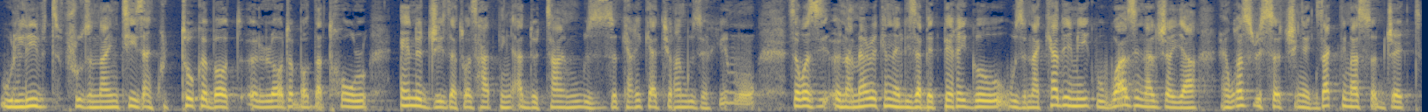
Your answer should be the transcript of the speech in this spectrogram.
who lived through the 90s and could talk about a lot about that whole energy that was happening at the time with the caricature and with the humor. There was an American, Elizabeth Perego, who was an academic who was in Algeria and was researching exactly my subject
